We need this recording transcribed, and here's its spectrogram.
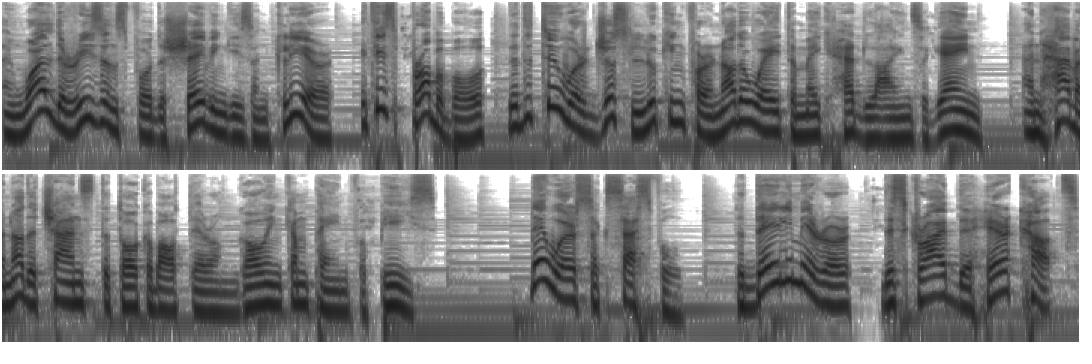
and while the reasons for the shaving is unclear, it is probable that the two were just looking for another way to make headlines again and have another chance to talk about their ongoing campaign for peace. They were successful. The Daily Mirror described the haircuts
